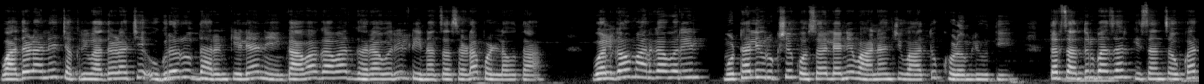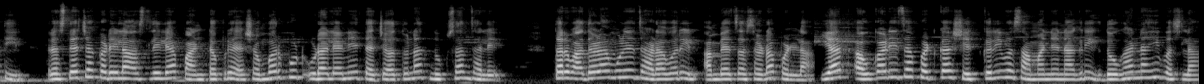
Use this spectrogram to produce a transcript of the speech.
वादळाने चक्रीवादळाचे उग्र रूप धारण केल्याने गावागावात घरावरील टिनाचा सडा पडला होता. वलगाव मार्गावरील मोठाली वृक्ष कोसळल्याने वाहनांची वाहतूक खोळंबली होती. तर चांदूर बाजार किसान चौकातील रस्त्याच्या कडेला असलेल्या पानटपऱ्या शंभर फूट उडाल्याने त्याच्या अतोनात नुकसान झाले. तर वादळामुळे झाडावरील आंब्याचा सडा पडला. यात अवकाळीचा फटका शेतकरी व सामान्य नागरिक दोघांनाही बसला.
